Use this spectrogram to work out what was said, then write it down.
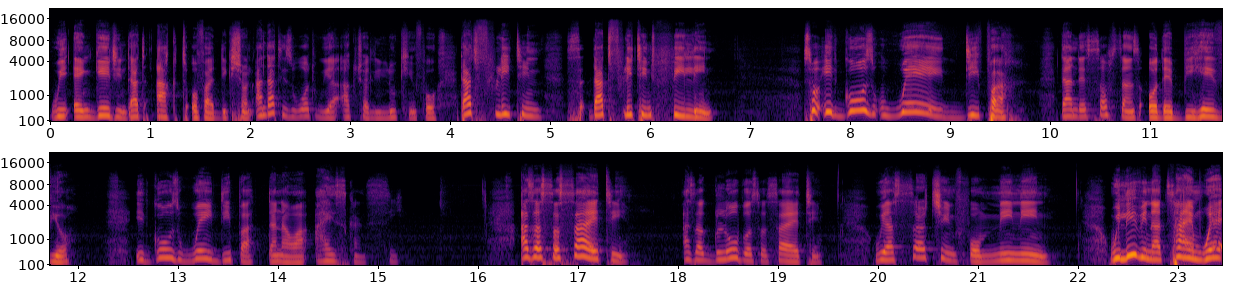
we engage in that act of addiction. And that is what we are actually looking for that fleeting, that fleeting feeling. So it goes way deeper than the substance or the behavior, it goes way deeper than our eyes can see. As a society, as a global society, we are searching for meaning. We live in a time where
